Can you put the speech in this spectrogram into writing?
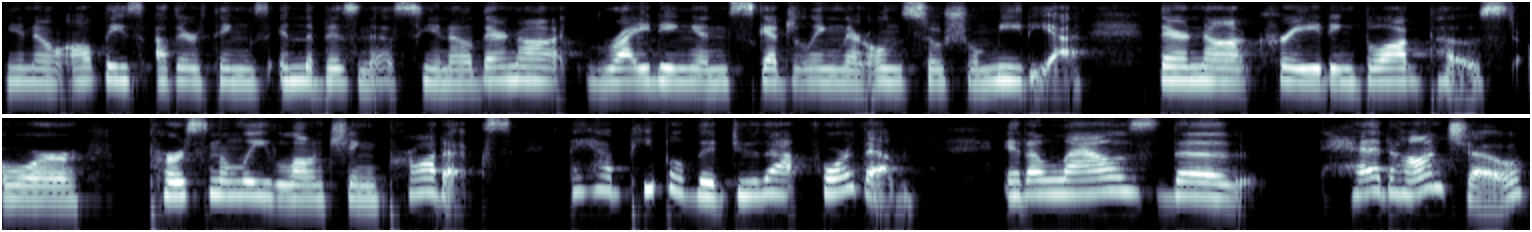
you know all these other things in the business you know they're not writing and scheduling their own social media. They're not creating blog posts or personally launching products. They have people that do that for them. It allows the head honcho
